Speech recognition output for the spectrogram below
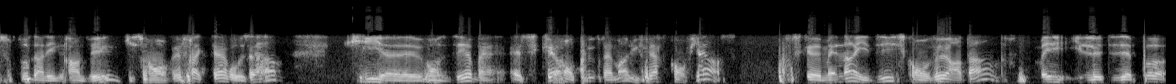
surtout dans les grandes villes, qui sont réfractaires aux armes, qui euh, vont se dire, ben, est-ce qu'on peut vraiment lui faire confiance? Parce que maintenant, il dit ce qu'on veut entendre, mais il le disait pas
